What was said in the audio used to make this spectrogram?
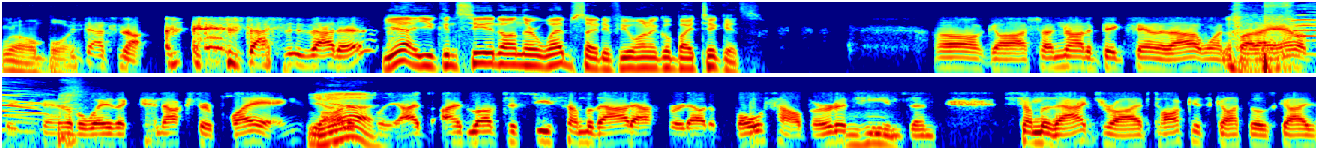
Oh boy. That's not. is that is that it? Yeah, you can see it on their website if you want to go buy tickets. Oh gosh, I'm not a big fan of that one, but I am a big fan of the way the Canucks are playing. Yeah. Honestly, I'd I'd love to see some of that effort out of both Alberta Mhm. teams and some of that drive. Tocchet's got those guys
